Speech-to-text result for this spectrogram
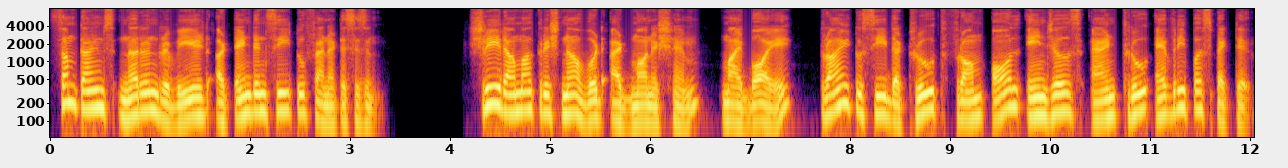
Sometimes Naren revealed a tendency to fanaticism. Sri Ramakrishna would admonish him, My boy, try to see the truth from all angels and through every perspective.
